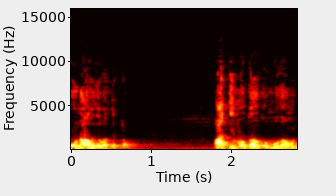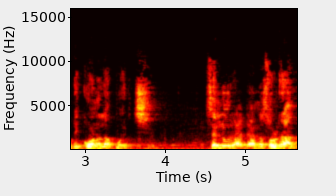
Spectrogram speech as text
மூணாவது வந்துட்டோம். அதிமுகவுக்கு முகம் அப்படி கோணலா போயிடுச்சு. செல்லூர் ராஜா அண்ணன் சொல்றாங்க.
